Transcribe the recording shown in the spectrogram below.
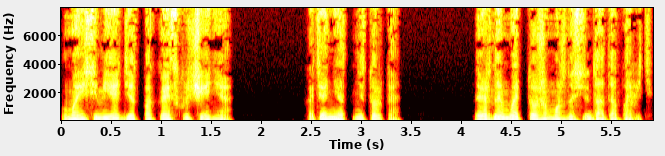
В моей семье дед пока исключение. Хотя нет, не только. Наверное, мать тоже можно сюда добавить.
